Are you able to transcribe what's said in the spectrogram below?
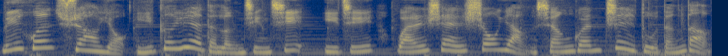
离婚需要有一。个月的冷静期，以及完善收养相关制度等等。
